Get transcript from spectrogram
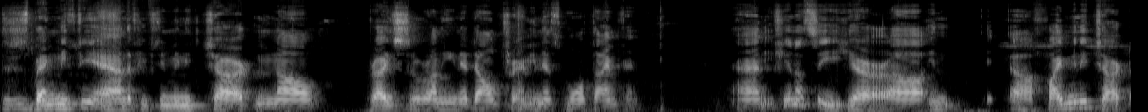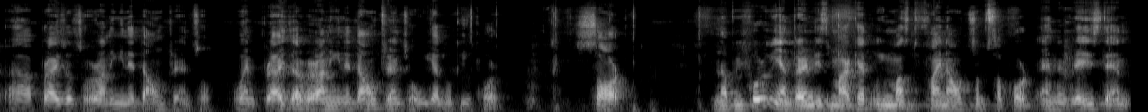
this is bank nifty and the 15 minute chart. Now price running in a downtrend in a small time frame. And if you not see here uh, in uh, 5 minute chart uh, price also running in a downtrend. So when price are running in a downtrend so we are looking for short. Now before we enter in this market we must find out some support and resistance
